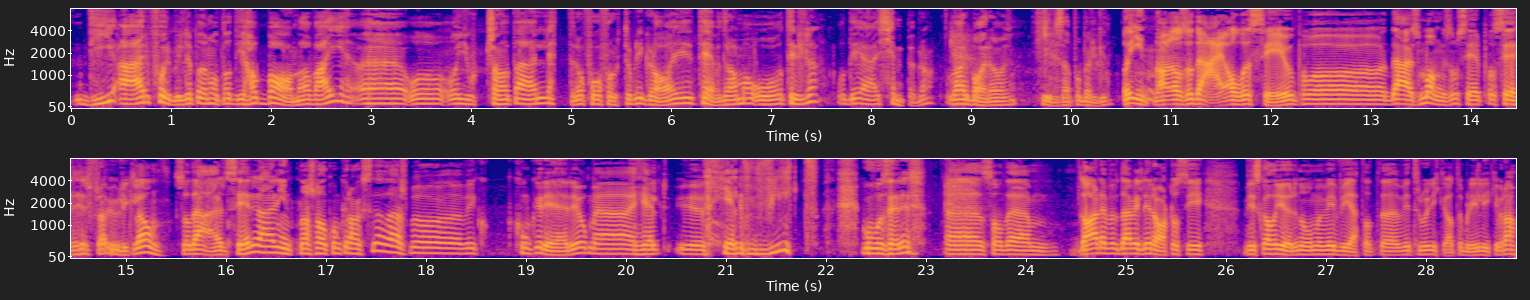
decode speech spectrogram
de er forbilder på den måten at de har bana vei og, og gjort sånn at det er lettere å få folk til å bli glad i TV-drama og thrillere. Og det er kjempebra. Og da er det bare å hive seg på bølgen. Og altså det er, alle ser jo på Det er jo så mange som ser på serier fra ulike land. Så det er, serier er internasjonal konkurranse. Det er så, vi konkurrerer jo med helt, helt vilt gode serier. Eh, Så det, da er det, det er veldig rart å si vi skal gjøre noe, men vi vet at eh, vi tror ikke at det blir like bra.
